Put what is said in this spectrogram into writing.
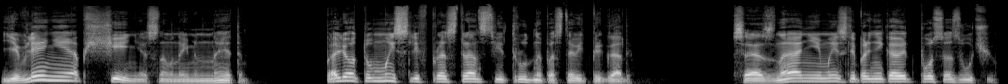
Явление общения основано именно на этом. Полету мысли в пространстве трудно поставить преграды. В сознании мысли проникают по созвучию.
